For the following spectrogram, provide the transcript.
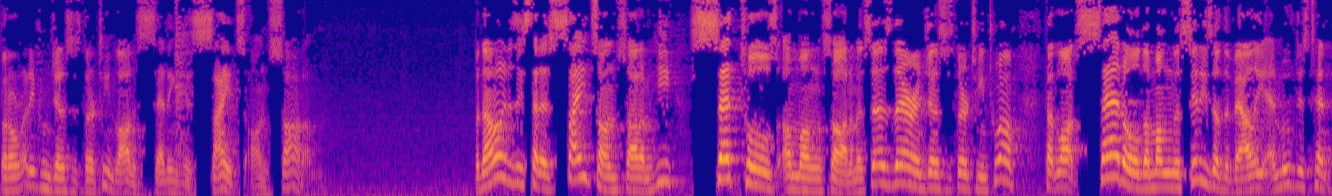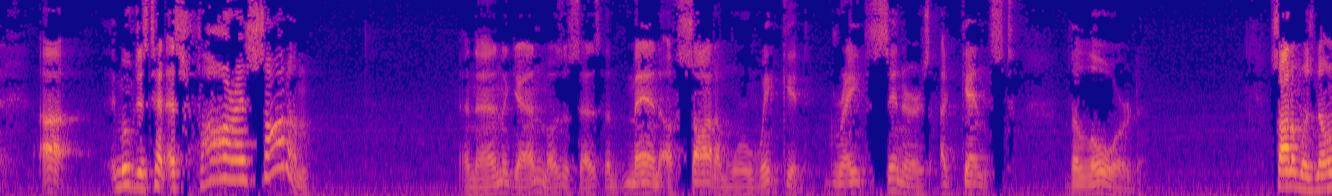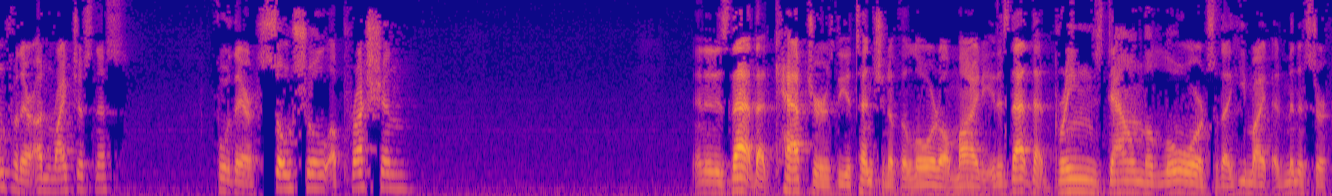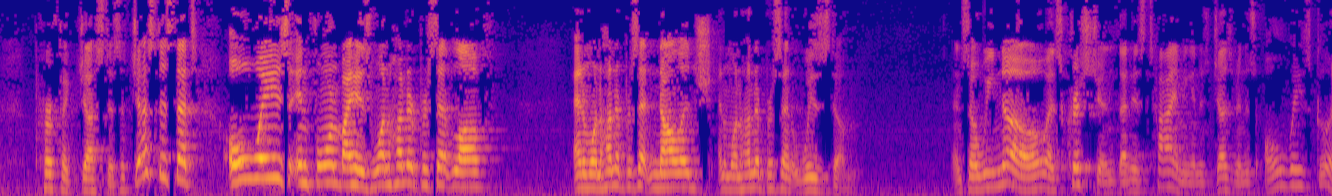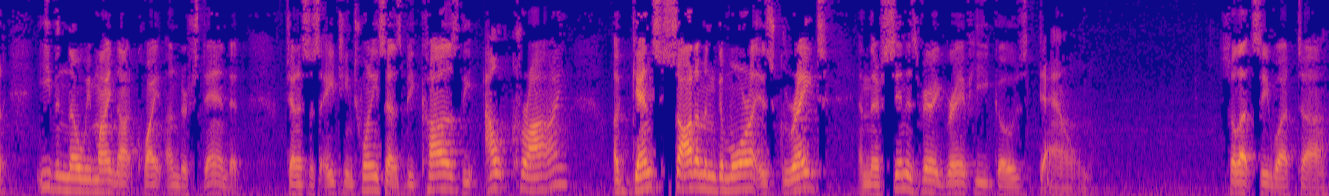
But already from Genesis 13, Lot is setting his sights on Sodom. But not only does he set his sights on Sodom, he settles among Sodom. It says there in Genesis 13 12 that Lot settled among the cities of the valley and moved his tent, uh, moved his tent as far as Sodom. And then again, Moses says the men of Sodom were wicked, great sinners against the Lord. Sodom was known for their unrighteousness, for their social oppression. And it is that that captures the attention of the Lord Almighty. It is that that brings down the Lord so that he might administer perfect justice. A justice that's always informed by his 100% love and 100% knowledge and 100% wisdom. And so we know as Christians that his timing and his judgment is always good, even though we might not quite understand it. Genesis 18:20 says, "Because the outcry against Sodom and Gomorrah is great, and their sin is very grave, he goes down." So let's see what uh,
